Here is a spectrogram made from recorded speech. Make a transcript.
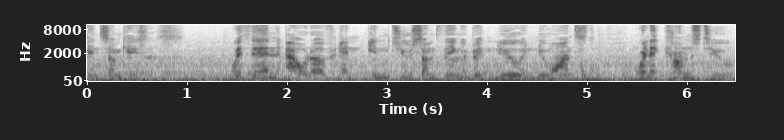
in some cases, within, out of, and into something a bit new and nuanced when it comes to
